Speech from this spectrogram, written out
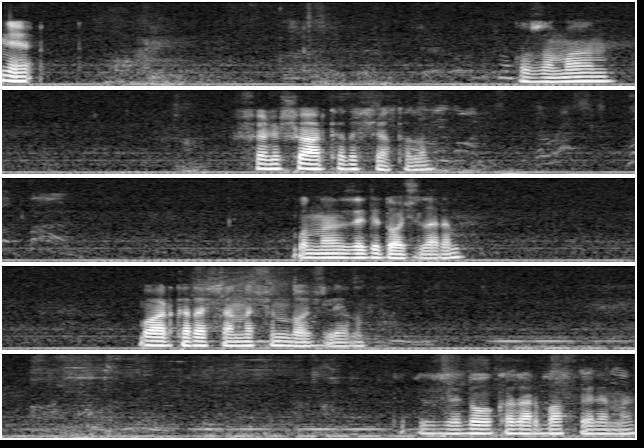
Yine o zaman şöyle şu arkadaşı atalım. Bundan Zed'i dodge'larım. Bu arkadaşlarla şunu dodge'layalım. Zed'e o kadar buff veremem.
